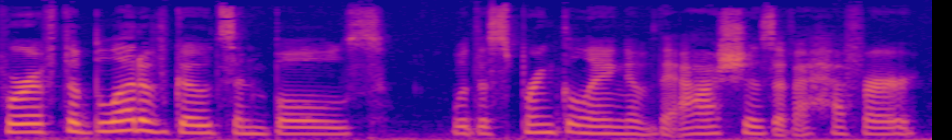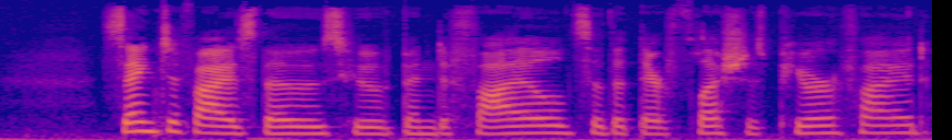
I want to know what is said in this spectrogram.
For if the blood of goats and bulls, with the sprinkling of the ashes of a heifer, sanctifies those who have been defiled so that their flesh is purified,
